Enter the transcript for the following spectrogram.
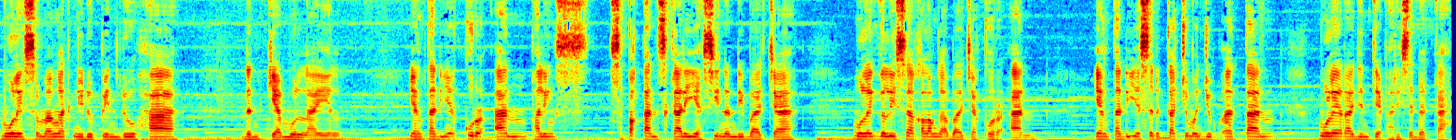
mulai semangat ngidupin duha dan kiamul lail. Yang tadinya Quran paling sepekan sekali yasinan dibaca, mulai gelisah kalau nggak baca Quran. Yang tadinya sedekah cuma Jumatan, mulai rajin tiap hari sedekah.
